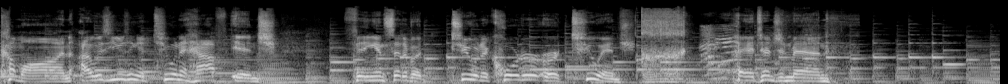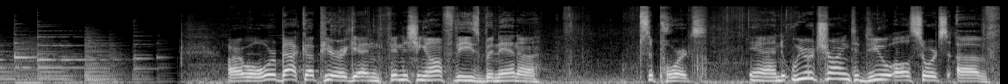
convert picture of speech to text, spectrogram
Come on, I was using a two and a half inch thing instead of a two and a quarter or two inch. Pay attention, man. All right, well, we're back up here again, finishing off these banana supports. And we were trying to do all sorts of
